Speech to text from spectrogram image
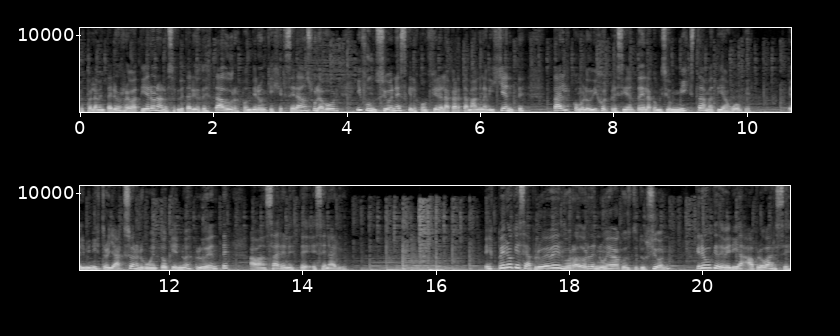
Los parlamentarios rebatieron a los secretarios de Estado y respondieron que ejercerán su labor y funciones que les confiere la Carta Magna vigente, tal como lo dijo el presidente de la Comisión Mixta, Matías Walker. El ministro Jackson argumentó que no es prudente avanzar en este escenario. Espero que se apruebe el borrador de nueva constitución, Creo que debería aprobarse,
